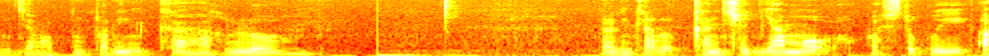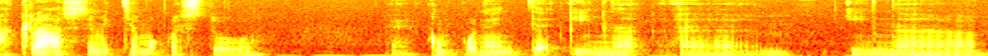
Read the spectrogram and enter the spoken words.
andiamo appunto a linkarlo. Per linkarlo cancelliamo questo qui a classe mettiamo questo eh, componente in, eh, in uh,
